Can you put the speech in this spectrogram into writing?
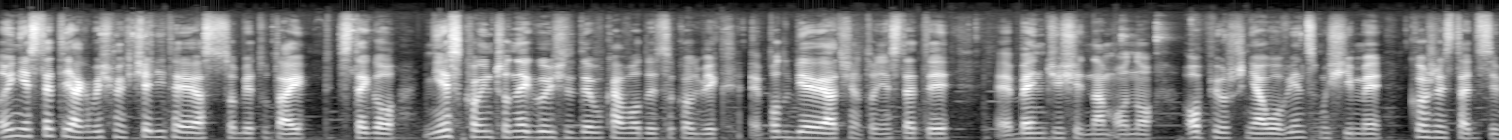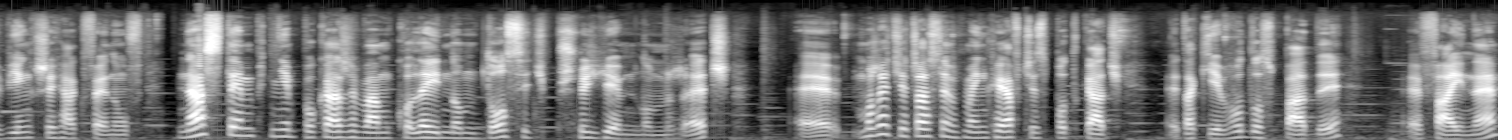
No i niestety jakbyśmy chcieli teraz sobie tutaj z tego nieskończonego źródełka wody cokolwiek e, podbierać, no to niestety e, będzie się nam ono opróżniało, więc musimy korzystać z większych akwenów. Następnie pokażę wam kolejną dosyć przyziemną rzecz. E, możecie czasem w Minecrafcie spotkać takie wodospady fajne,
